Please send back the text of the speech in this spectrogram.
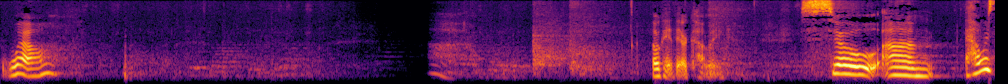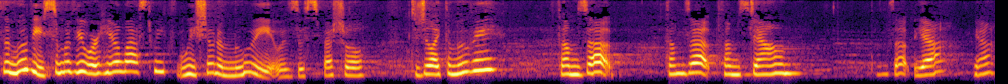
well, Okay, they're coming. So, um, how was the movie? Some of you were here last week. We showed a movie. It was a special. Did you like the movie? Thumbs up, thumbs up, thumbs down, thumbs up. Yeah, yeah.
